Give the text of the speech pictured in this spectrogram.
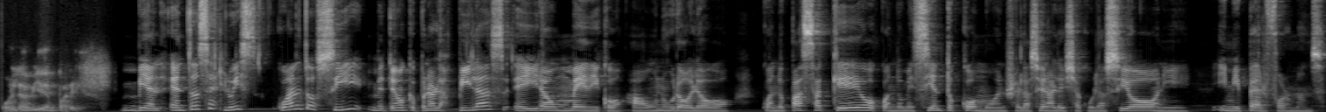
o en la vida en pareja. Bien, entonces Luis, ¿cuándo sí me tengo que poner las pilas e ir a un médico, a un urólogo? ¿Cuándo pasa qué o cuando me siento como en relación a la eyaculación y, mi performance?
